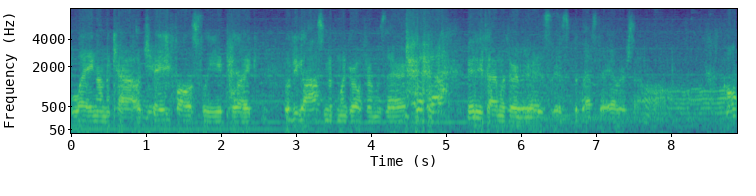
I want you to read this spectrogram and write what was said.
laying on the couch, maybe fall asleep. Like it would be awesome if my girlfriend was there. Any time with her is, is the best day ever. So Cool.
